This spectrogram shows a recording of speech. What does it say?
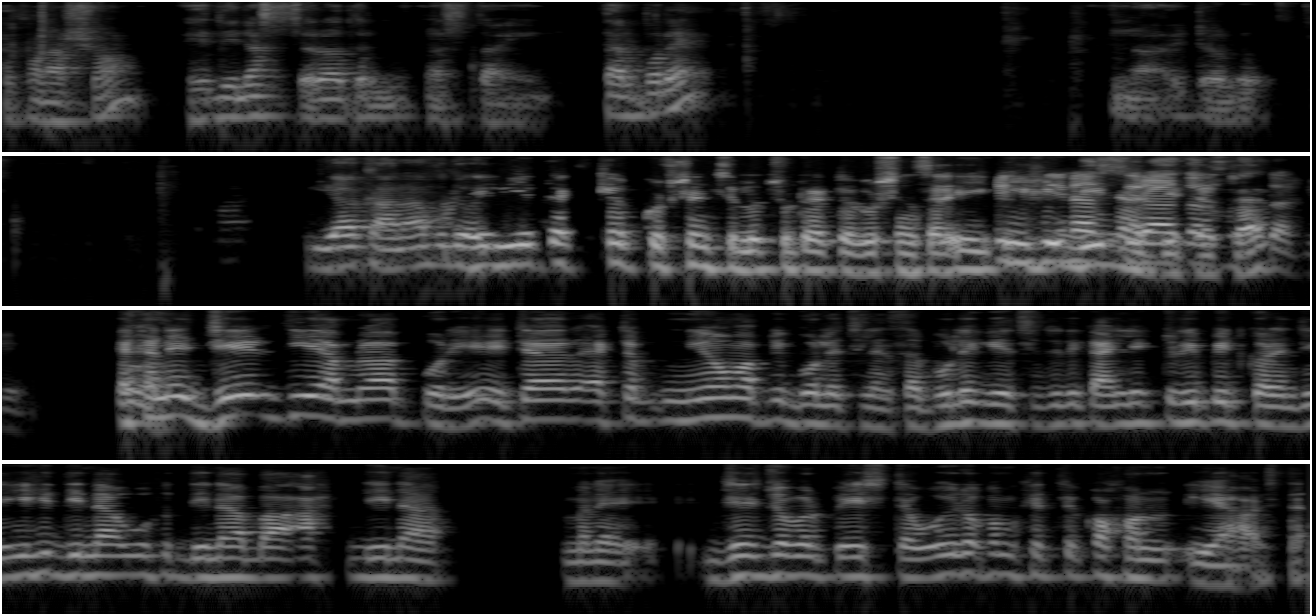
এখন আসো। হেদিনাস নাস্তাইন। তারপরে? না, এটা হলো ইয়া কানা বুধ এই ইয়েতে একটা কোশ্চেন ছিল ছোট একটা কোশ্চেন স্যার এই এখানে জের দিয়ে আমরা পড়ি এটার একটা নিয়ম আপনি বলেছিলেন স্যার ভুলে গিয়েছি যদি কাইন্ডলি একটু রিপিট করেন যে ইহদিনা উহদিনা বা আহদিনা মানে যে জবর পেশটা ওই রকম ক্ষেত্রে কখন ইয়ে হয় স্যার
